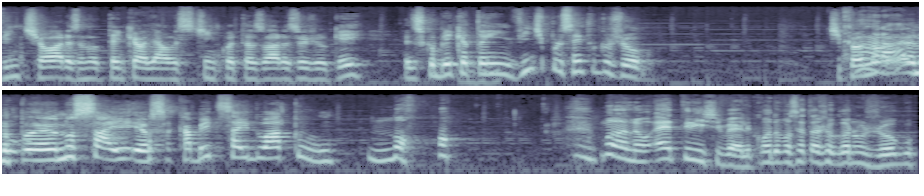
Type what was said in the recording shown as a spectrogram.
20 horas, eu não tenho que olhar o Steam quantas horas eu joguei, eu descobri que eu tô em 20% do jogo. Tipo, eu não, eu, não, eu não saí, eu acabei de sair do ato 1. Nossa. Mano, é triste, velho, quando você tá jogando um jogo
